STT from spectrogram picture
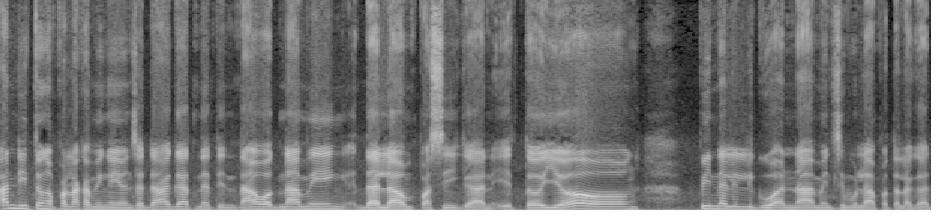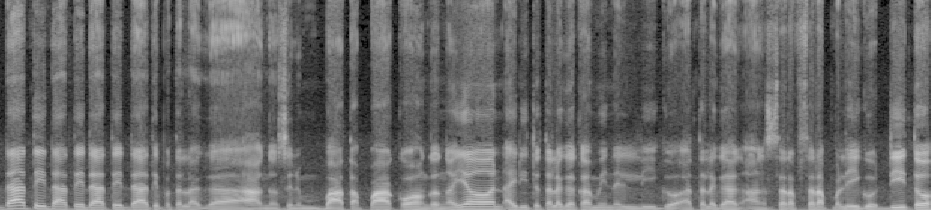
andito nga pala kami ngayon sa dagat na tinatawag naming Dalampasigan. Ito yung pinaliliguan namin simula pa talaga. Dati, dati, dati, dati pa talaga. Hanggang sinong bata pa ako hanggang ngayon ay dito talaga kami naliligo. At talagang ang sarap-sarap maligo dito.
